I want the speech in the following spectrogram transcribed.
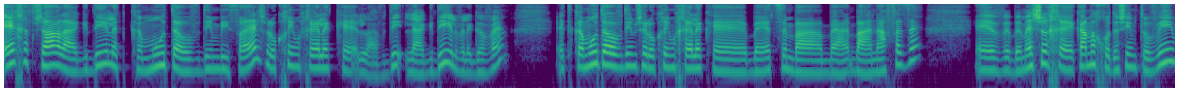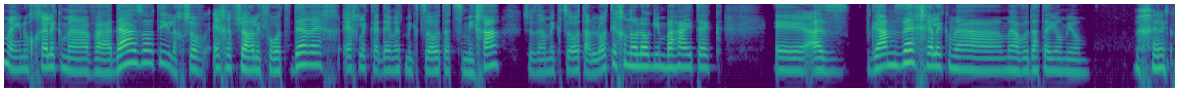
איך אפשר להגדיל את כמות העובדים בישראל שלוקחים חלק, אה, להגדיל, להגדיל ולגוון את כמות העובדים שלוקחים חלק אה, בעצם בענף הזה. ובמשך כמה חודשים טובים היינו חלק מהוועדה הזאת, לחשוב איך אפשר לפרוץ דרך, איך לקדם את מקצועות הצמיחה, שזה המקצועות הלא טכנולוגיים בהייטק. אז גם זה חלק מה, מעבודת היום-יום. וחלק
